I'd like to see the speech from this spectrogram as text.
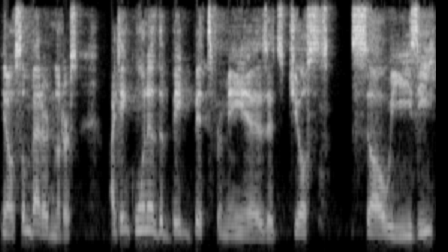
you know, some better than others. I think one of the big bits for me is it's just so easy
